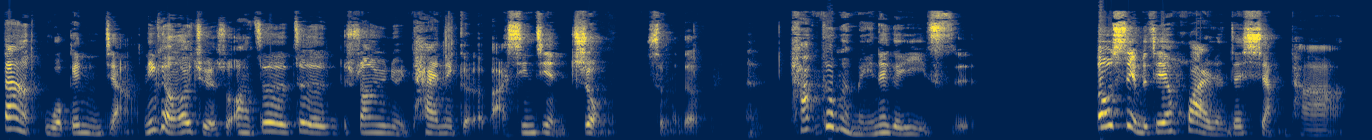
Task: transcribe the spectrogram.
但我跟你讲，你可能会觉得说啊，这这个双鱼女太那个了吧，心机很重什么的。他根本没那个意思，都是你们这些坏人在想他，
